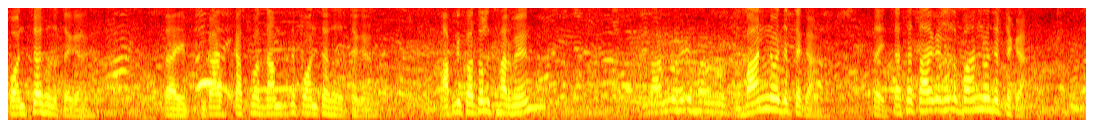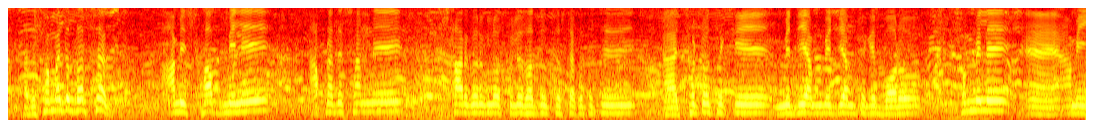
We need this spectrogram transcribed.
পঞ্চাশ হাজার টাকা। তাই কাস- কাস্টমার দাম দিচ্ছে পঞ্চাশ হাজার টাকা। আপনি কত হলে ছাড়বেন? বাহান্ন হাজার টাকা। তাই চাচা টার্গেট হলো বাহান্ন হাজার টাকা। আচ্ছা সম্মানিত দর্শক, আমি সব মিলে আপনাদের সামনে সার গরুগুলো তুলে ধরার চেষ্টা করতেছি। ছোট থেকে মিডিয়াম মিডিয়াম থেকে বড় সব মিলে আমি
